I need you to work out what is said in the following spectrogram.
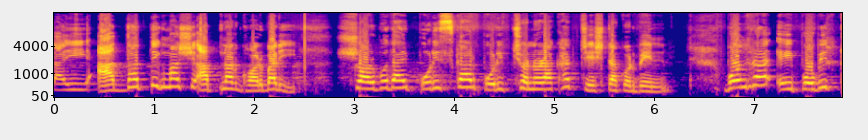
তাই আধ্যাত্মিক মাসে আপনার ঘরবাড়ি সর্বদাই পরিষ্কার, পরিচ্ছন্ন রাখার চেষ্টা করবেন। বন্ধুরা, এই পবিত্র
